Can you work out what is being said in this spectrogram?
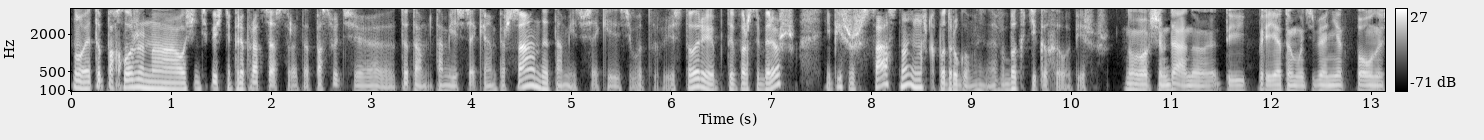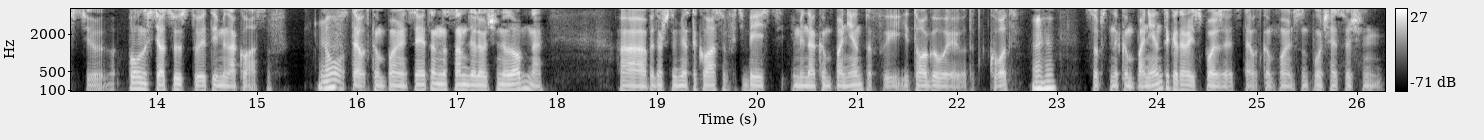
Ну, это похоже на очень типичный препроцессор. Это, по сути, ты там, там есть всякие амперсанды, там есть всякие эти вот истории. Ты просто берешь и пишешь SAS, но немножко по-другому, не знаю, в бэктиках его пишешь. Ну, в общем, да, но ты при этом у тебя нет полностью, полностью отсутствует именно классов. Ну, Components. И это, на самом деле, очень удобно. А, потому что вместо классов у тебя есть имена компонентов и итоговый вот этот код. Uh-huh. Собственно, компоненты, которые используют Styled Components, он получается очень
